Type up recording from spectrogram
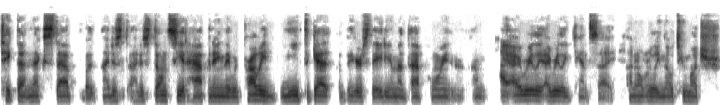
take that next step, but I just I just don't see it happening. They would probably need to get a bigger stadium at that point. Um, I, I really I really can't say. I don't really know too much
